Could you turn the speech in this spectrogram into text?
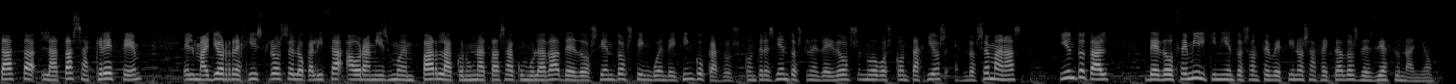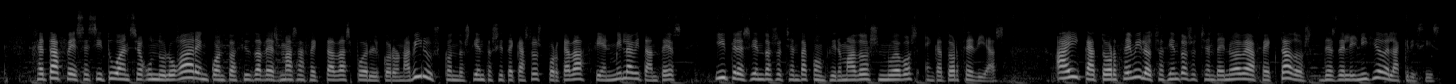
taza- la tasa crece, el mayor registro se localiza ahora mismo en Parla, con una tasa acumulada de 255 casos, con 332 nuevos contagios en dos semanas y un total de 12.511 vecinos afectados desde hace un año. Getafe se sitúa en segundo lugar en cuanto a ciudades más afectadas por el coronavirus, con 207 casos por cada 100.000 habitantes y 380 confirmados nuevos en 14 días. Hay 14.889 afectados desde el inicio de la crisis.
